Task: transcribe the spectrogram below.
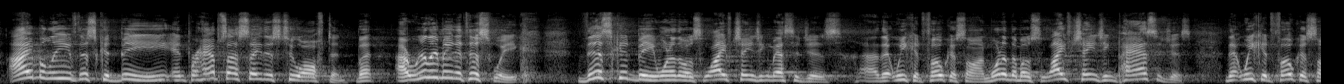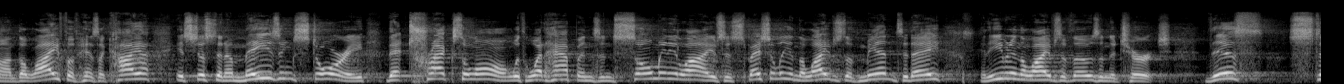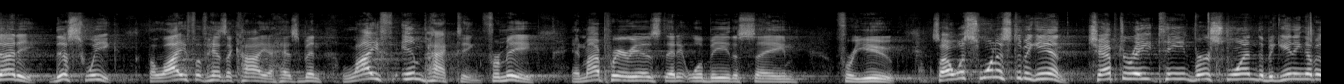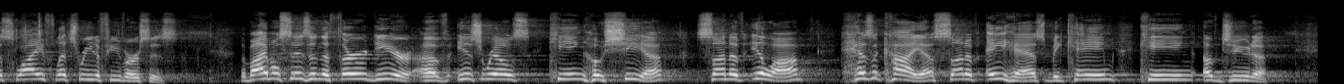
I believe this could be, and perhaps I say this too often, but I really mean it this week. This could be one of the most life changing messages uh, that we could focus on, one of the most life changing passages that we could focus on. The life of Hezekiah, it's just an amazing story that tracks along with what happens in so many lives, especially in the lives of men today and even in the lives of those in the church. This study this week, the life of Hezekiah, has been life impacting for me, and my prayer is that it will be the same for you. So I just want us to begin. Chapter 18, verse 1, the beginning of his life. Let's read a few verses. The Bible says, In the third year of Israel's king Hoshea, son of Elah, Hezekiah, son of Ahaz, became king of Judah.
